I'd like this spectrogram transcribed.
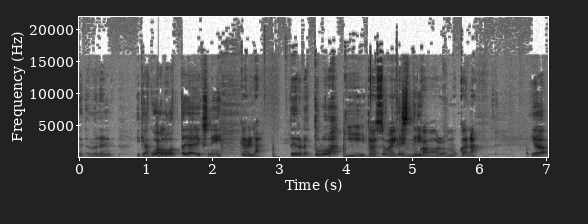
ja tämmöinen ikään kuin aloittaja, eikö niin? Kyllä. Tervetuloa. Kiitos, podcastiin. oikein mukava olla mukana. Ja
